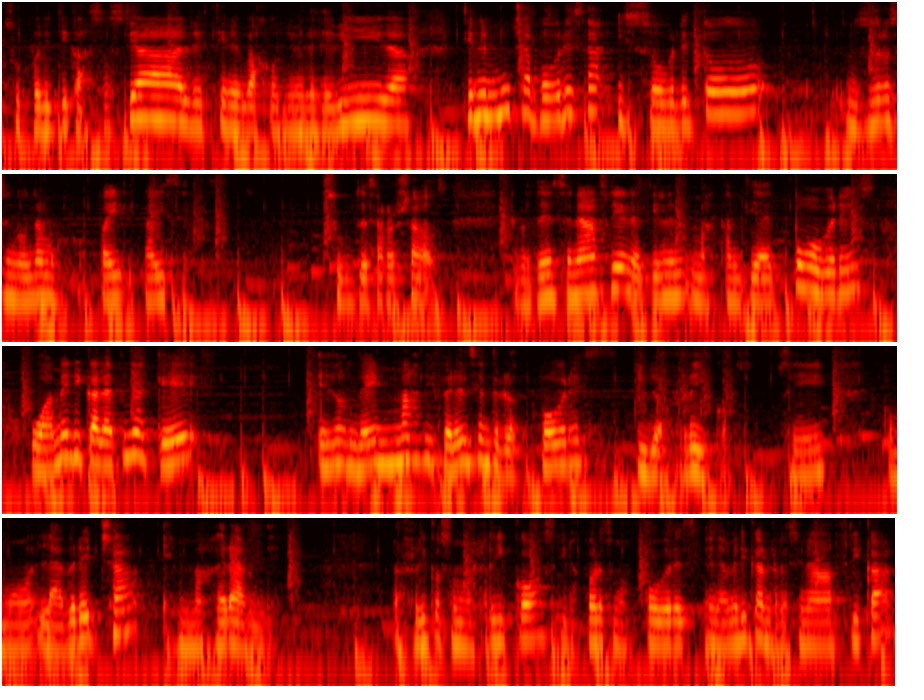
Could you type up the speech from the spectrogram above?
sus políticas sociales, tienen bajos niveles de vida, tienen mucha pobreza y sobre todo nosotros encontramos países subdesarrollados que pertenecen a África, que tienen más cantidad de pobres, o América Latina, que es donde hay más diferencia entre los pobres y los ricos. ¿sí? como la brecha es más grande. Los ricos son más ricos y los pobres son más pobres en América en relación a África,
